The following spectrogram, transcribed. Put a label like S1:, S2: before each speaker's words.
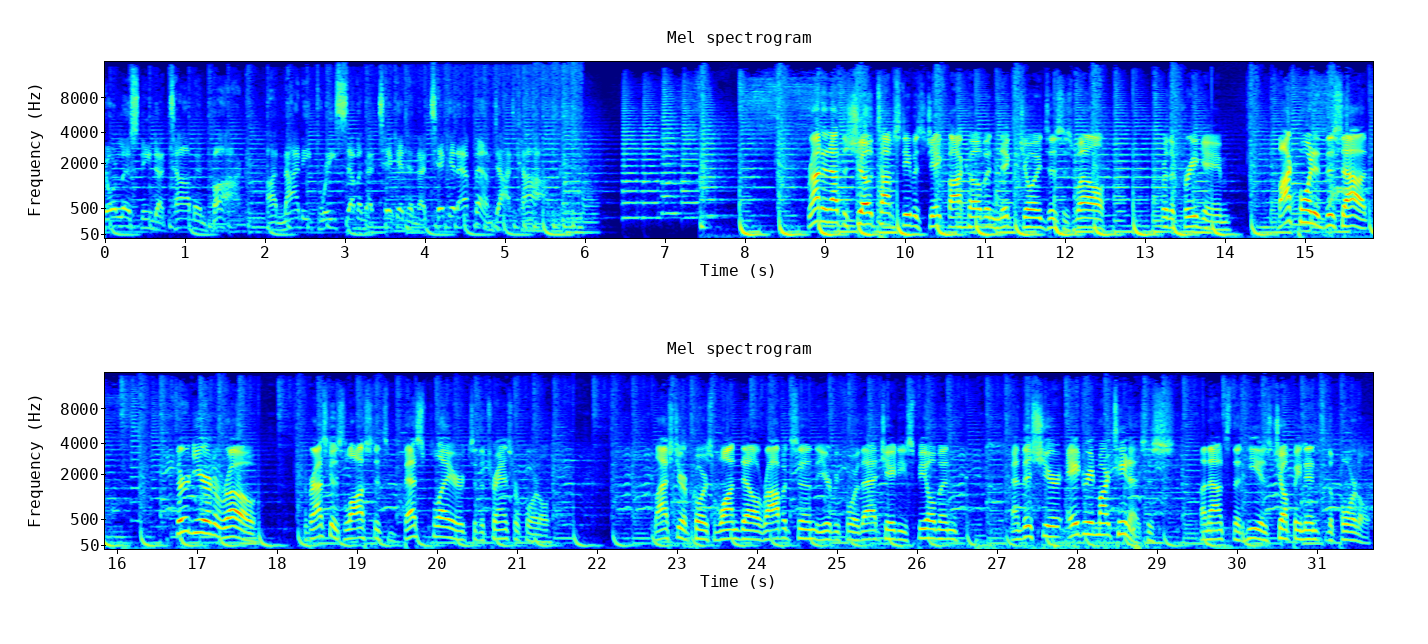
S1: You're listening to Tom and Bock on 93.7 The Ticket and theticketfm.com.
S2: Rounding out the show, Tom Stevens, Jake Bachhoven, Nick joins us as well for the pregame. Bock pointed this out. Third year in a row, Nebraska has lost its best player to the transfer portal. Last year, of course, Wan'Dale Robinson. The year before that, J.D. Spielman. And this year, Adrian Martinez has announced that he is jumping into the portal.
